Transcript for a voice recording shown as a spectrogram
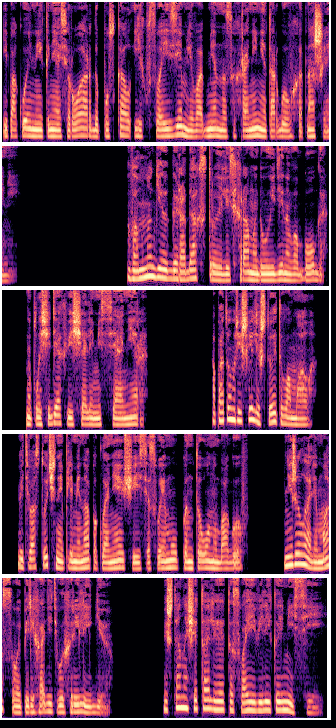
и покойный князь Руар допускал их в свои земли в обмен на сохранение торговых отношений. Во многих городах строились храмы двуединого бога, на площадях вещали миссионеры. А потом решили, что этого мало, ведь восточные племена, поклоняющиеся своему пантеону богов, не желали массово переходить в их религию. Виштаны считали это своей великой миссией.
